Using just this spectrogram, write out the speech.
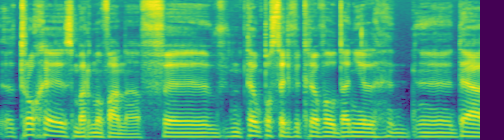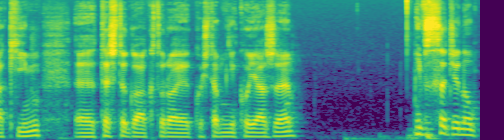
e, trochę zmarnowana. W, tę postać wykreował Daniel Dea Kim, też tego aktora jakoś tam nie kojarzę. I w zasadzie no,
